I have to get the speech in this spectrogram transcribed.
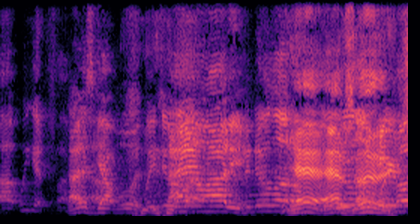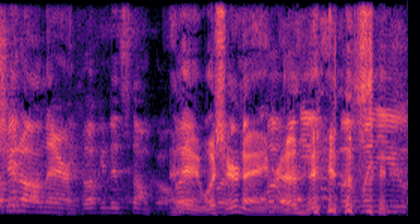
uh, we get fucked. I just got wood. We do. I ain't a lot- lie We do a lot. Yeah, of, we do a lot of absolutely. Weird shit on He there. fucking did Stone Cold. Hey, what's your name, But bro? when you, but when you,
